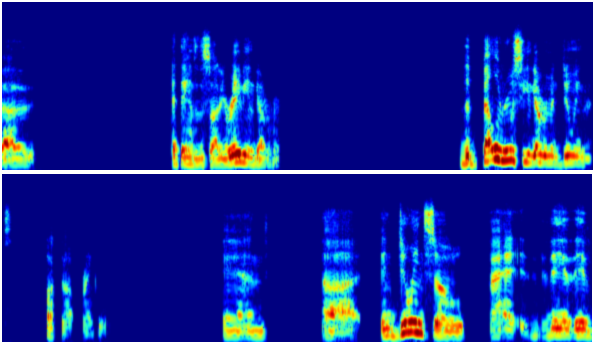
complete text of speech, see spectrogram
uh, at the hands of the Saudi Arabian government. The Belarusian government doing this fucked up, frankly. And uh, in doing so, uh, they they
